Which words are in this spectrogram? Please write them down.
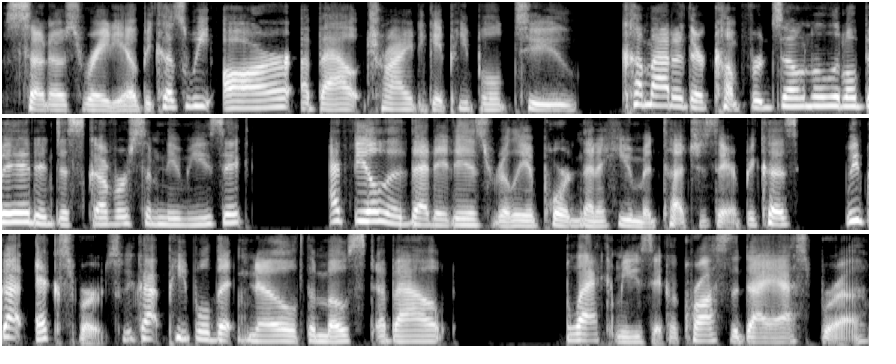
Sonos Radio because we are about trying to get people to come out of their comfort zone a little bit and discover some new music, I feel that it is really important that a human touch is there because we've got experts. We've got people that know the most about Black music across the diaspora,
